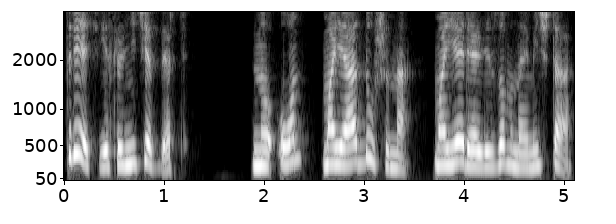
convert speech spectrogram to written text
Треть, если не четверть. Но он — моя отдушина, моя реализованная мечта.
